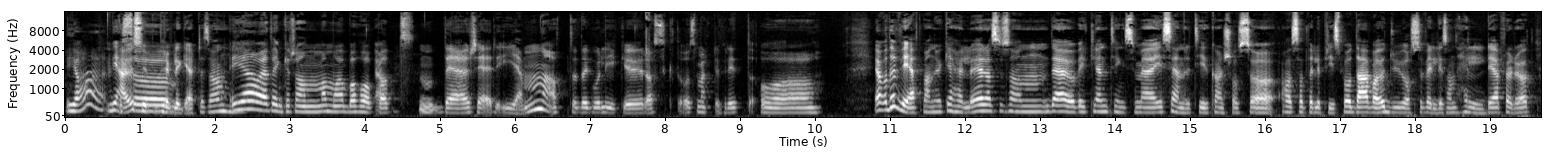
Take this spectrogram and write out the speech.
Ja, vi er jo Så- superprivilegerte sånn. Ja, og jeg tenker sånn Man må jo bare håpe at det skjer igjen. At det går like raskt og smertefritt og Ja, og det vet man jo ikke heller. Altså, sånn, det er jo virkelig en ting som jeg i senere tid kanskje også har satt veldig pris på. Og der var jo du også veldig sånn heldig. Jeg føler jo at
